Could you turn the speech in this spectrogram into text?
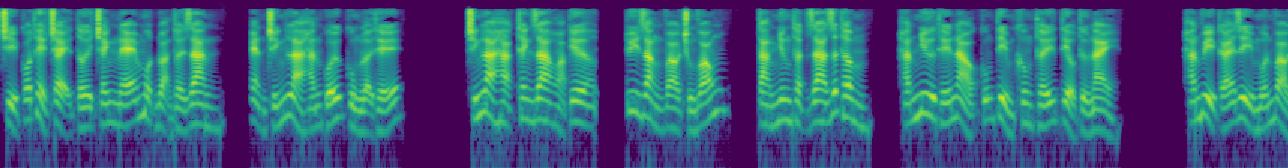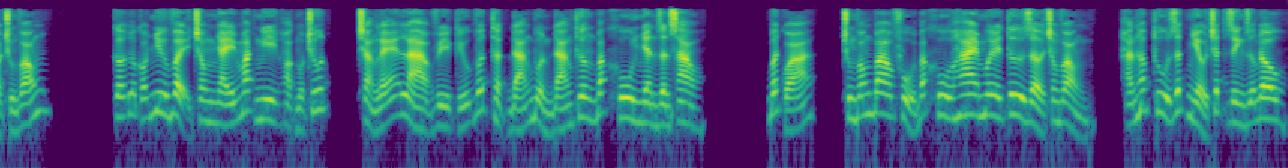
chỉ có thể chạy tới tránh né một đoạn thời gian, ẻn chính là hắn cuối cùng lợi thế. Chính là hạc thanh gia hỏa kia, tuy rằng vào trùng võng, tàng nhưng thật ra rất thâm, hắn như thế nào cũng tìm không thấy tiểu tử này. Hắn vì cái gì muốn vào trùng võng? Cỡ có như vậy trong nháy mắt nghi hoặc một chút, chẳng lẽ là vì cứu vớt thật đáng buồn đáng thương bắc khu nhân dân sao? Bất quá, trùng võng bao phủ bắc khu 24 giờ trong vòng, hắn hấp thu rất nhiều chất dinh dưỡng đâu.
